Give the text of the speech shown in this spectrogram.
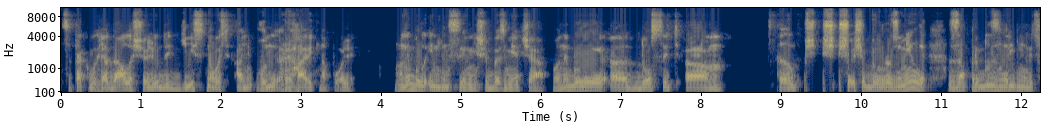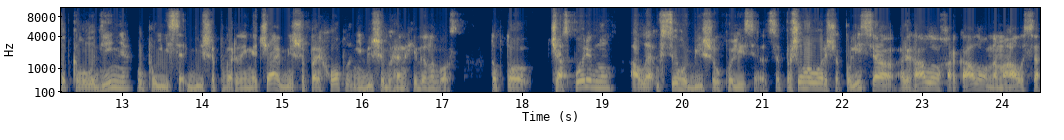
це так виглядало, що люди дійсно ось вони ригають на полі. Вони були інтенсивніші без м'яча, вони були е, досить. Ем, е, що, щоб ви розуміли, за приблизно рівно відсотка володіння у Полісся більше повернення м'яча, більше перехоплень і більше виграних єдиноборств. Тобто час порівну, але всього більше у Полісся. Це про що говорить, що Полісся ригало, харкало, намагалося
